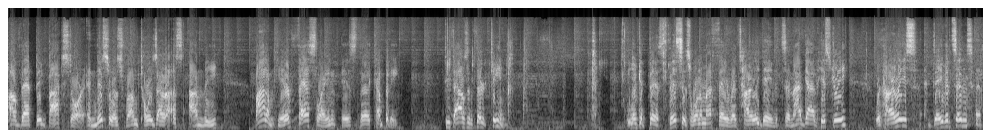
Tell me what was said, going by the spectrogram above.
of that big box store. And this was from Toys R Us on the bottom here. Fastlane is the company. 2013. Look at this. This is one of my favorites, Harley Davidson. I've got history with Harleys and Davidsons, and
